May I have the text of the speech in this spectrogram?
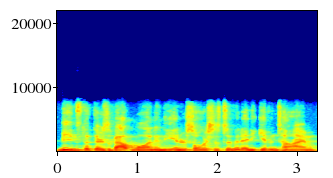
means that there's about one in the inner solar system at any given time.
